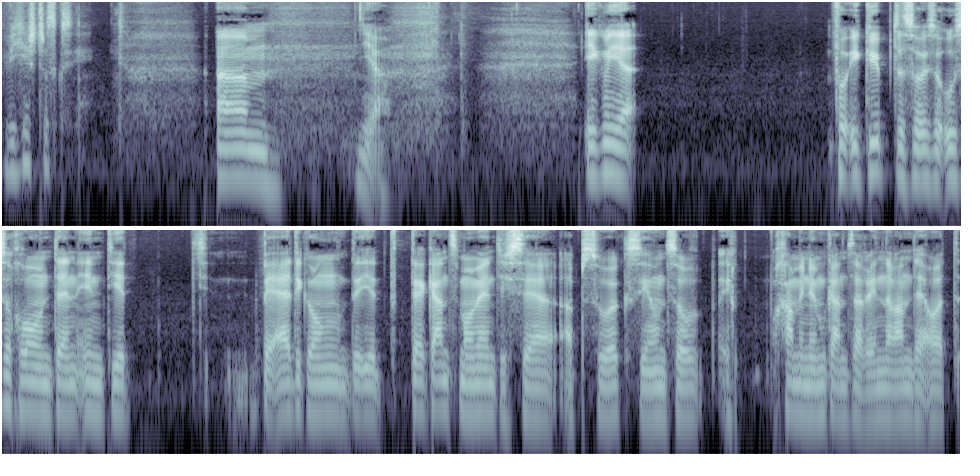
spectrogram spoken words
wie war das? Gewesen? Ähm, ja. Irgendwie von Ägypten sowieso rausgekommen und dann in die, Beerdigung, die, der ganze Moment ist sehr absurd und so. Ich kann mich nicht mehr ganz erinnern an den Ort.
